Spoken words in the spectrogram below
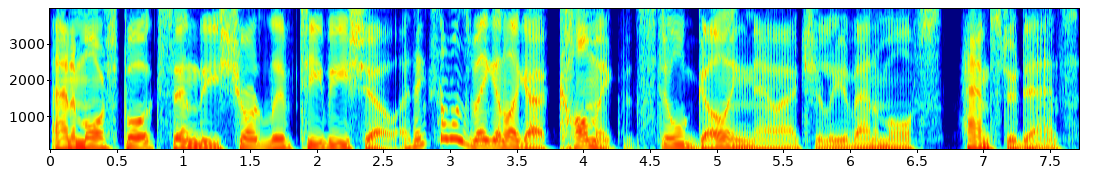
Animorphs books and the short-lived TV show. I think someone's making like a comic that's still going now actually of Animorphs. Hamster dance.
